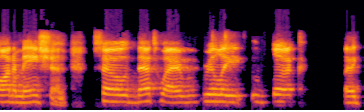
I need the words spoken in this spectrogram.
automation. So that's why I really look like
